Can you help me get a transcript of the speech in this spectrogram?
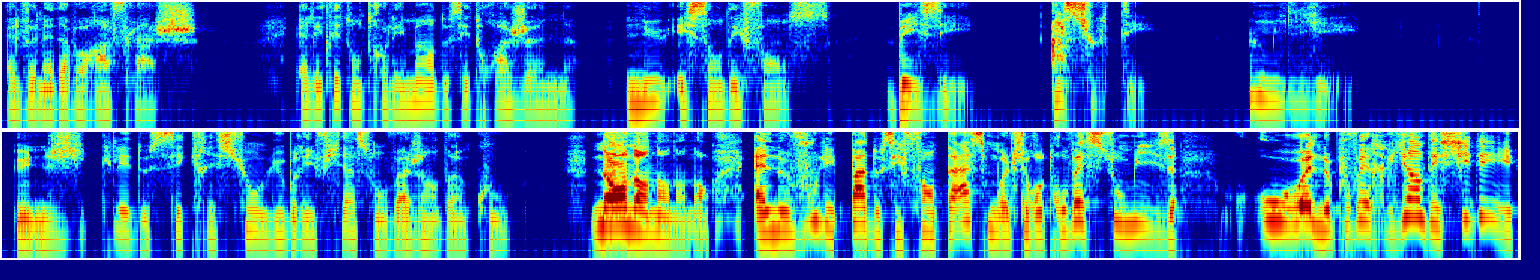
Elle venait d'avoir un flash. Elle était entre les mains de ces trois jeunes, nus et sans défense, baisés, insultés, humiliés. Une giclée de sécrétion lubrifia son vagin d'un coup. Non, non, non, non, non. Elle ne voulait pas de ces fantasmes où elle se retrouvait soumise, où elle ne pouvait rien décider,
